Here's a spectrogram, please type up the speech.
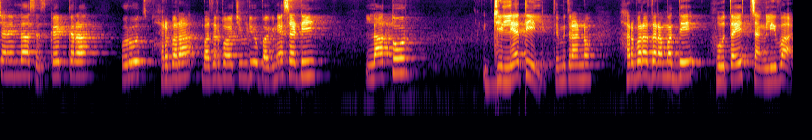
चॅनलला सबस्क्राईब करा. रोज हरभरा बाजारभावाचे व्हिडिओ बघण्यासाठी लातूर जिल्ह्यातील तर मित्रांनो हरभरा दरामध्ये होत आहे चांगली वाढ.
